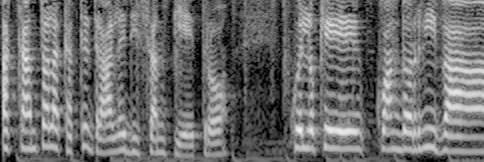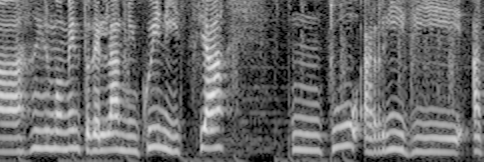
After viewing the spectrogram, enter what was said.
accanto alla cattedrale di San Pietro. Quello che quando arriva il momento dell'anno in cui inizia, mm, tu arrivi a,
